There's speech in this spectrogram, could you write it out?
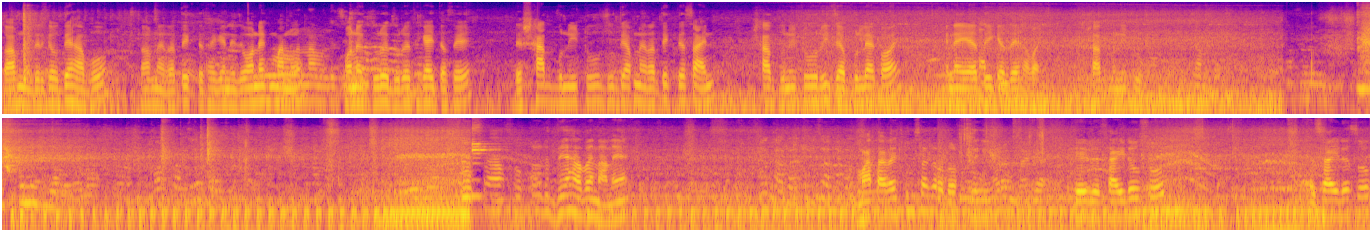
তো আপনাদেরকেও দেখাবো। তো আপনারা দেখতে থাকেন এই যে অনেক মানুষ অনেক দূরে দূরে থেকে আইতেছে। সাত বুনি টু যদি আপনারা দেখতে চান সাত বুনি টু রিজার্ভ বলে কয় এনে দিকে দেখা পায় সাত বুনি টু। দেখা যায় না মাথাটাই তুলসা করে ধরছে এই যে সাইডেও চোখ সাইডে চোখ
